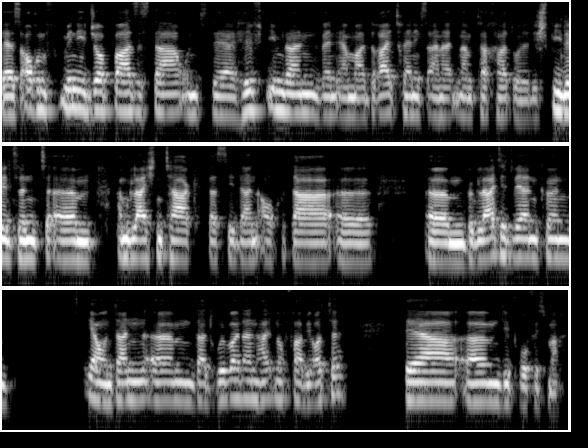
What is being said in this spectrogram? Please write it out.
Der ist auch im Minijob-Basis da und der hilft ihm dann, wenn er mal drei Trainingseinheiten am Tag hat oder die Spiele sind ähm, am gleichen Tag, dass sie dann auch da äh, ähm, begleitet werden können. Ja, und dann ähm, darüber dann halt noch Fabiotte, der ähm, die Profis macht.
